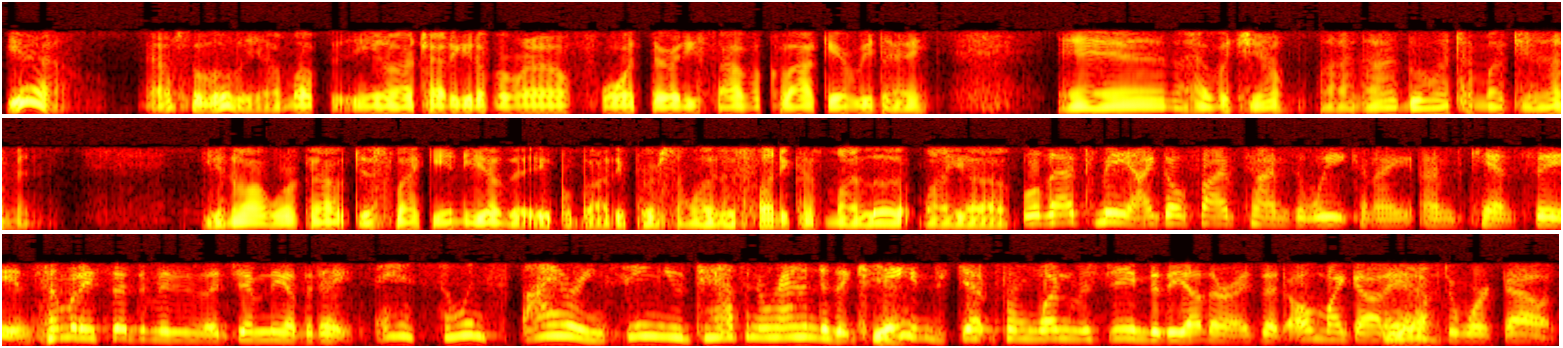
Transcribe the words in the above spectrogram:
yeah, absolutely. I'm up. You know, I try to get up around four thirty, five o'clock every day, and I have a gym, and I go into my gym, and you know, I work out just like any other able-bodied person was. It's funny because my li- my uh Well, that's me. I go five times a week, and I I can't see. And somebody said to me in the gym the other day, "Hey, it's so inspiring seeing you tapping around to the cane to get from one machine to the other." I said, "Oh my God, I Yeah. have to work out."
